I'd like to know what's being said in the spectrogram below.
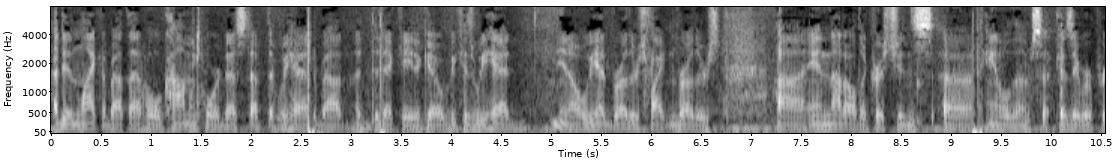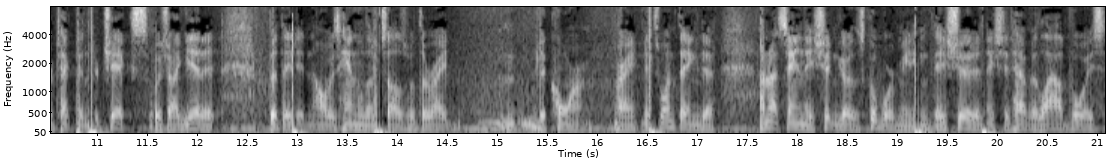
I didn't like about that whole Common Core dust up that we had about a, decade ago because we had you know we had brothers fighting brothers, uh, and not all the Christians uh, handled them because they were protecting their chicks, which I get it, but they didn't always handle themselves with the right decorum. Right? It's one thing to I'm not saying they shouldn't go to the school board meeting. They should, and they should have a loud voice.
